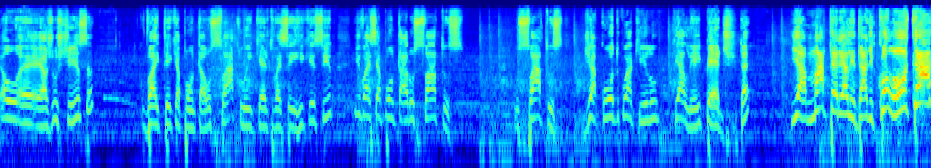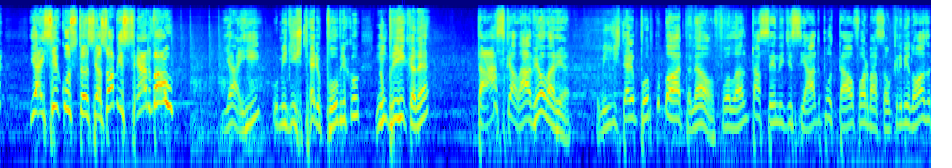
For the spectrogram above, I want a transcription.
é, o, é, é a justiça, vai ter que apontar os fatos, o inquérito vai ser enriquecido e vai se apontar os fatos, os fatos de acordo com aquilo que a lei pede, né? E a materialidade coloca e as circunstâncias observam. E aí o Ministério Público não brinca, né? Tasca lá, viu, Maria? O Ministério Público bota, não, fulano está sendo indiciado por tal formação criminosa,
